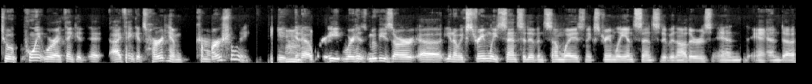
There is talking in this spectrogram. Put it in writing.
to a point where I think it, I think it's hurt him commercially. You, mm. you know, where he where his movies are, uh, you know, extremely sensitive in some ways and extremely insensitive in others, and and uh,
